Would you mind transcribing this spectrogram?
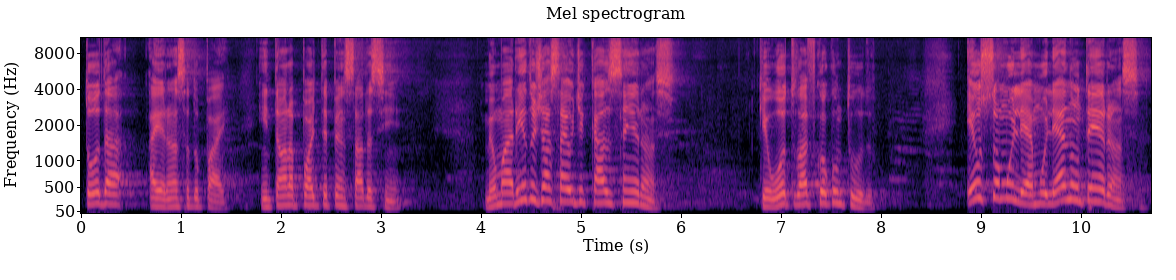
toda a herança do pai. Então ela pode ter pensado assim: meu marido já saiu de casa sem herança, porque o outro lá ficou com tudo. Eu sou mulher, mulher não tem herança.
